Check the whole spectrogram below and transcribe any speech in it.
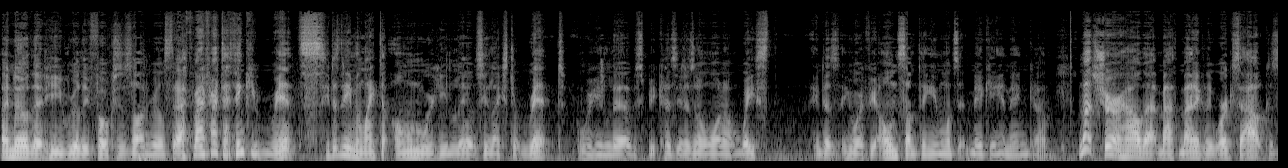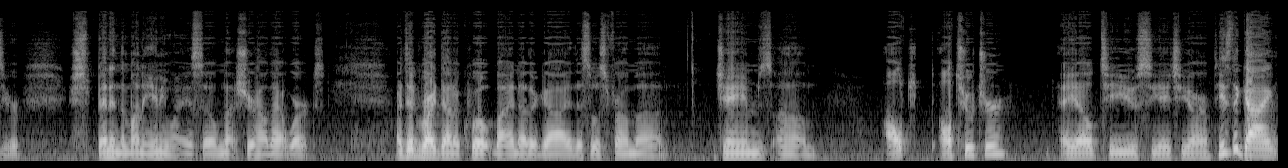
I know that he really focuses on real estate. As a matter of fact, I think he rents. He doesn't even like to own where he lives. He likes to rent where he lives because he doesn't want to waste. He does. If he owns something, he wants it making him income. I'm not sure how that mathematically works out because you're spending the money anyway. So I'm not sure how that works. I did write down a quote by another guy. This was from uh, James um, Alt- Altucher, A-L-T-U-C-H-E-R. He's the guy.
